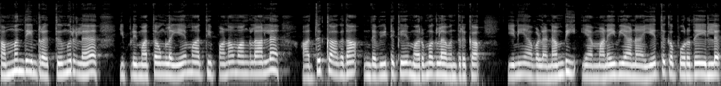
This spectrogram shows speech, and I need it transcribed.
சம்மந்தின்ற திமிரில் இப்படி மற்றவங்களை ஏமாற்றி பணம் வாங்கலாம்ல? அதுக்காக தான் இந்த வீட்டுக்கே மருமகளாக வந்திருக்கா. இனி அவளை நம்பி என் மனைவியாக நான் ஏற்றுக்க போகிறதே இல்லை.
